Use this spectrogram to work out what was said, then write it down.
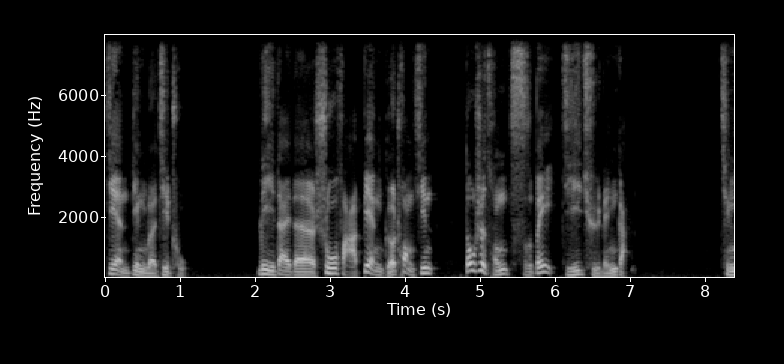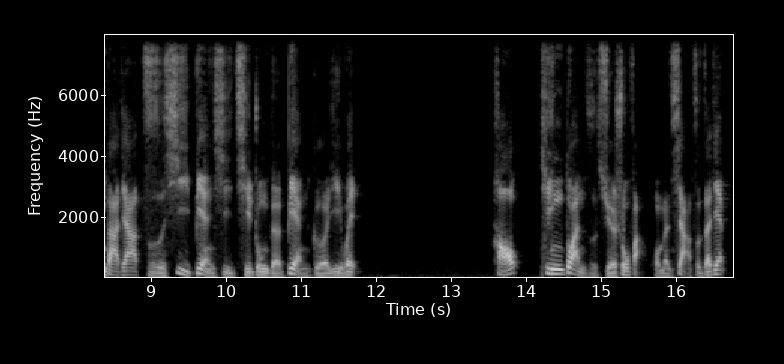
鉴定了基础，历代的书法变革创新。都是从此碑汲取灵感，请大家仔细辨析其中的变革意味。好，听段子学书法，我们下次再见。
